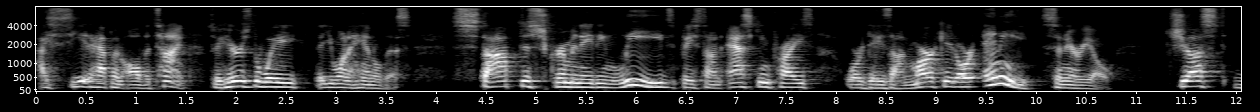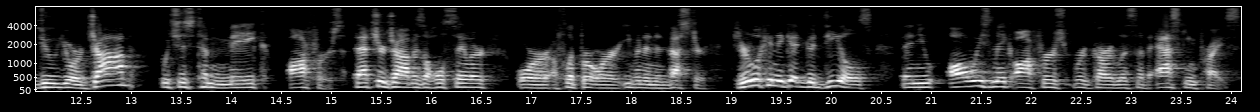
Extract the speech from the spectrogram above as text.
I see it happen all the time. So here's the way that you want to handle this. Stop discriminating leads based on asking price or days on market or any scenario. Just do your job, which is to make offers. That's your job as a wholesaler or a flipper or even an investor. If you're looking to get good deals, then you always make offers regardless of asking price.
